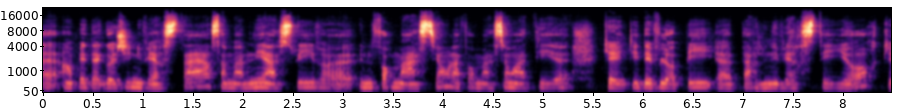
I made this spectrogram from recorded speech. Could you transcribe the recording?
euh, en pédagogie universitaire. Ça m'a amené à suivre euh, une formation, la formation ATE, qui a été développée euh, par l'Université York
